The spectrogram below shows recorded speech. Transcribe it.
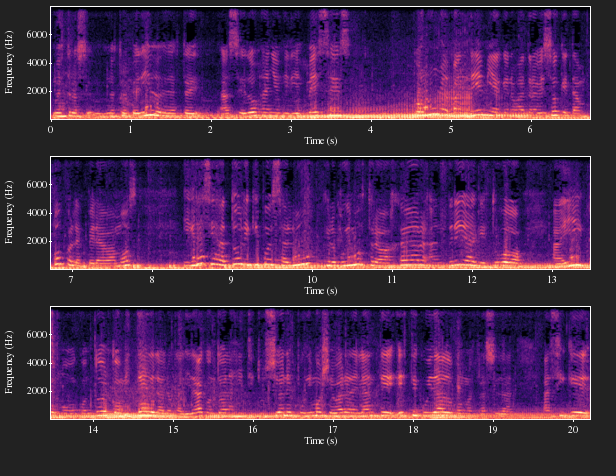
nuestros, nuestro pedido desde hace dos años y diez meses, con una pandemia que nos atravesó que tampoco la esperábamos, y gracias a todo el equipo de salud que lo pudimos trabajar, Andrea que estuvo ahí como con todo el comité de la localidad, con todas las instituciones, pudimos llevar adelante este cuidado con nuestra ciudad. Así que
